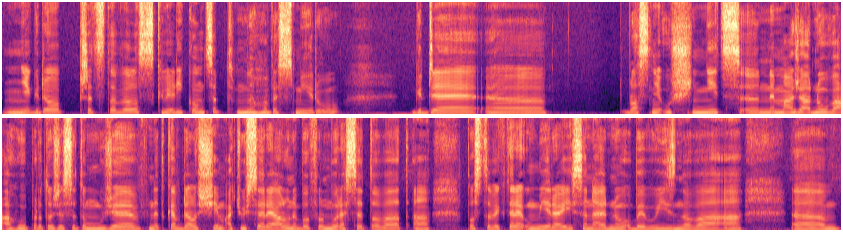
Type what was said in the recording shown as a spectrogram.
někdo představil skvělý koncept mnoho vesmíru, kde uh, vlastně už nic eh, nemá žádnou váhu, protože se to může hnedka v dalším, ať už seriálu nebo filmu resetovat a postavy, které umírají, se najednou objevují znova a um,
